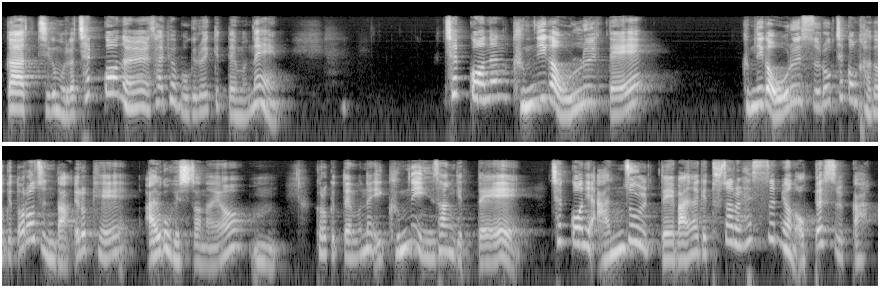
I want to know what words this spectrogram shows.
그러니까 지금 우리가 채권을 살펴보기로 했기 때문에 채권은 금리가 오를 때 금리가 오를수록 채권 가격이 떨어진다 이렇게 알고 계시잖아요. 음. 그렇기 때문에 이 금리 인상기 때 채권이 안 좋을 때 만약에 투자를 했으면 어땠을까?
